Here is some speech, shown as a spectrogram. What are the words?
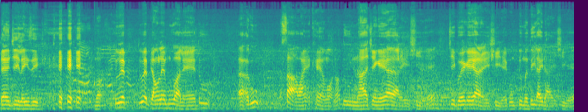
တန်ကြီးလိန်စေး သူရဲ့သူရဲ့ပြောင်းလဲမှုကလည်းသူအခုအစအပိုင်းအခန့်ပေါ့နော်သူနာကျင်ခဲ့ရတာတွေရှိတယ်ခြေကွဲခဲ့ရတာတွေရှိတယ်ကိုသူမသိလိုက်တာတွေရှိတယ်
